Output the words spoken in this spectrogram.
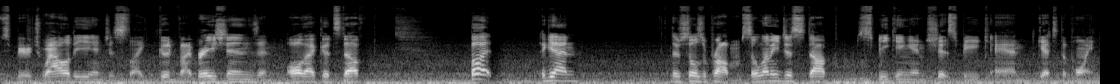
spirituality and just like good vibrations and all that good stuff. But again, there still is a problem. So let me just stop speaking and shit speak and get to the point.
